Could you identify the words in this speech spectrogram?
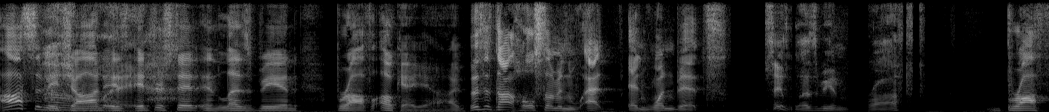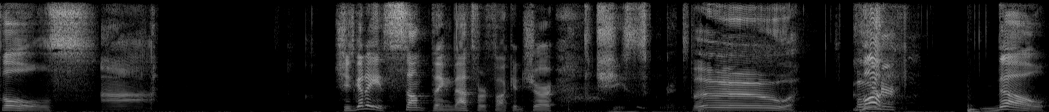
Asumi-chan Oh, is interested in lesbian brothel. Okay, yeah. I, This is not wholesome in at in one bit. Say lesbian broth. Brothels. Ah. She's gonna eat something. That's for fucking sure. Jesus Christ. Boo. Look, no.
